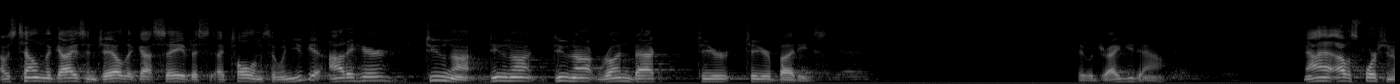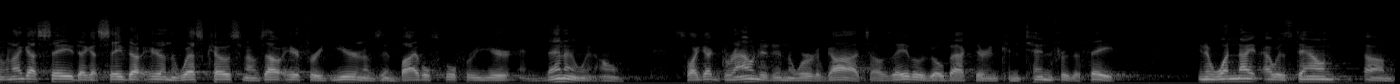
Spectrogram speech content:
I was telling the guys in jail that got saved, I, I told them, I said, when you get out of here, do not, do not, do not run back to your, to your buddies. They would drag you down. Now, I, I, was fortunate when I got saved. I got saved out here on the West Coast, and I was out here for a year, and I was in Bible school for a year, and then I went home. So I got grounded in the Word of God. So I was able to go back there and contend for the faith. You know, one night I was down. Um,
